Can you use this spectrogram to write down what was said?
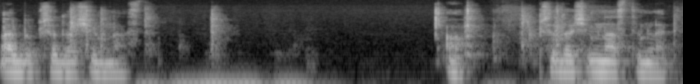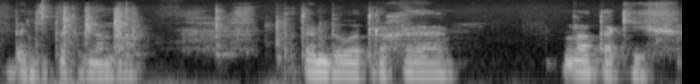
albo przed 18. O, przed 18 lepiej będzie to wyglądało. Potem było trochę no takich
